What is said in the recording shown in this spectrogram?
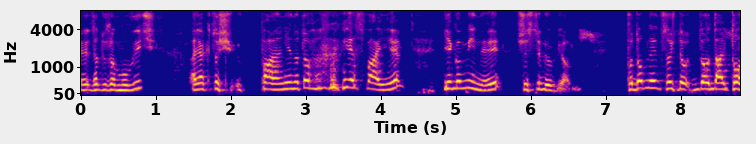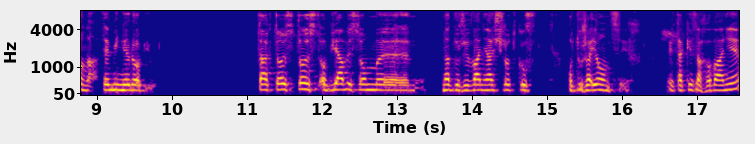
e, za dużo mówić, a jak coś palnie, no to jest fajnie. Jego miny wszyscy lubią. Podobne coś do, do Daltona te miny robił. Tak, to jest, to jest objawy są e, nadużywania środków odurzających. Takie zachowanie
